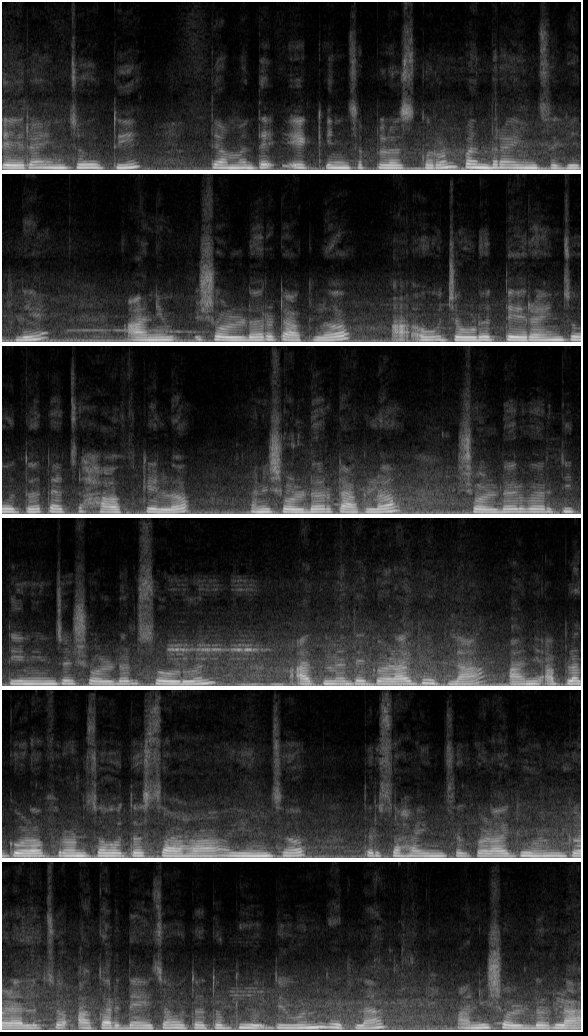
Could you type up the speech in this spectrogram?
तेरा इंच होती. त्यामध्ये एक इंच प्लस करून पंधरा इंच घेतली. आणि शोल्डर टाकलं. हो, जेवढं तेरा इंच होतं त्याचं हाफ केलं. आणि शोल्डर टाकलं. शोल्डरवरती तीन इंच शोल्डर सोडून आतमध्ये गळा घेतला. आणि आपला गळा फ्रंटचा होता सहा इंच. तर सहा इंच गळा घेऊन गळ्याला जो आकार द्यायचा होता तो घेऊ देऊन घेतला. आणि शोल्डरला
